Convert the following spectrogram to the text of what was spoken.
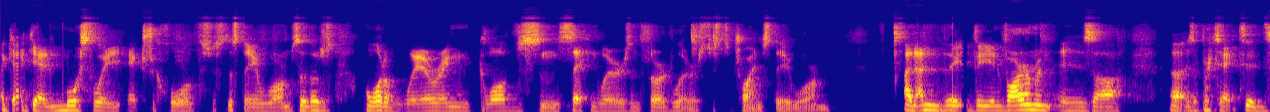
again, mostly extra clothes just to stay warm. So there's a lot of layering, gloves and second layers and third layers just to try and stay warm. And and the, the environment is a uh, is a protected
